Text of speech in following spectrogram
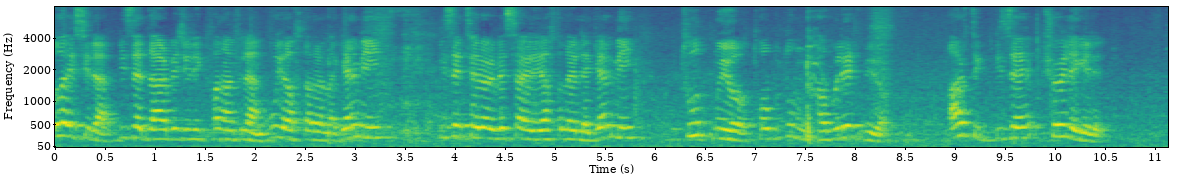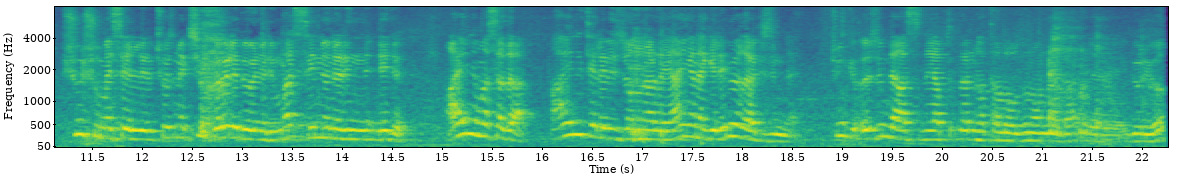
Dolayısıyla bize darbecilik falan filan bu yaftalarla gelmeyin. Bize terör vesaire yaftalarıyla gelmeyin. Tutmuyor, toplum kabul etmiyor. Artık bize şöyle gelin. Şu şu meseleleri çözmek için böyle bir önerim var. Senin önerin ne- nedir? Aynı masada, aynı televizyonlarda yan yana gelemiyorlar bizimle. Çünkü özünde aslında yaptıklarının hatalı olduğunu onlar da e, görüyor.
